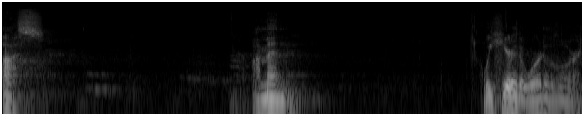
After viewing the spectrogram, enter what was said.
us. Amen. We hear the word of the Lord.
